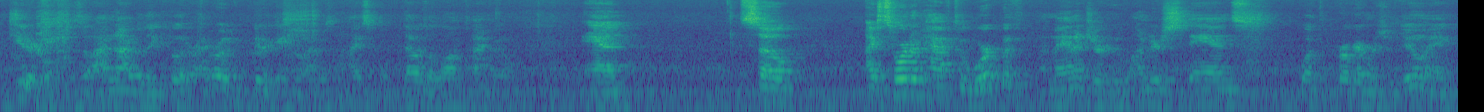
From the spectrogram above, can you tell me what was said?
computer games is that I'm not really a coder. I wrote computer games when I was in high school. That was a long time ago. And so I sort of have to work with a manager who understands what the programmers are doing,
